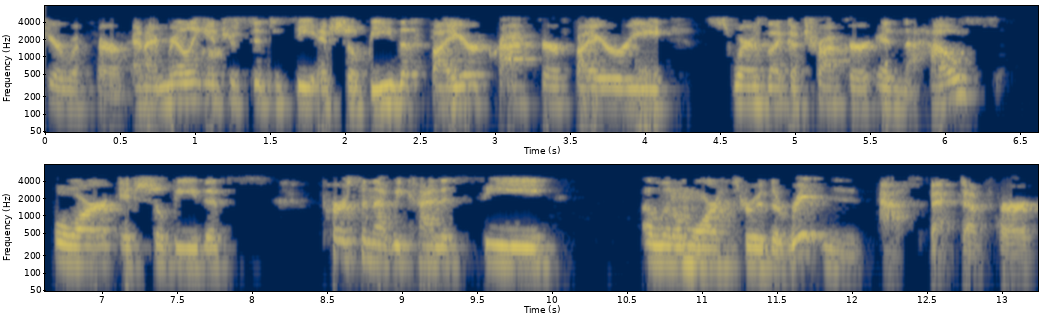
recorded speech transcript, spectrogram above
here with her, and I'm really interested to see if she'll be the firecracker, fiery, swears like a trucker in the house, or if she'll be this person that we kind of see a little more through the written aspect of her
